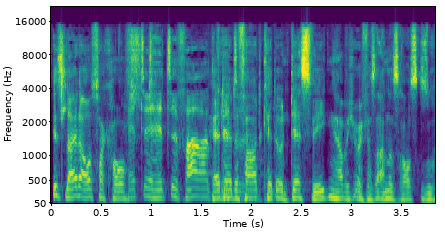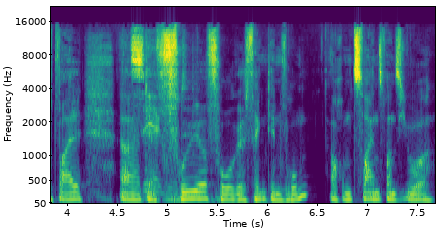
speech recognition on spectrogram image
Ist leider ausverkauft. Hätte, hätte Fahrradkette. Hätte, hätte Fahrradkette. Und deswegen habe ich euch was anderes rausgesucht, weil äh, der gut. frühe Vogel fängt den Wurm, auch um 22.43 Uhr.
